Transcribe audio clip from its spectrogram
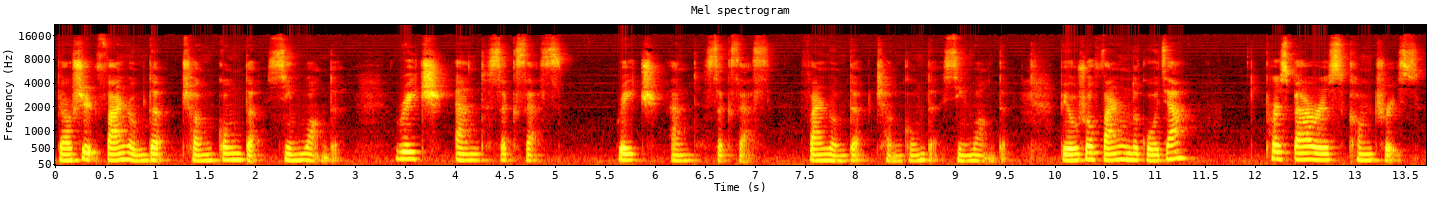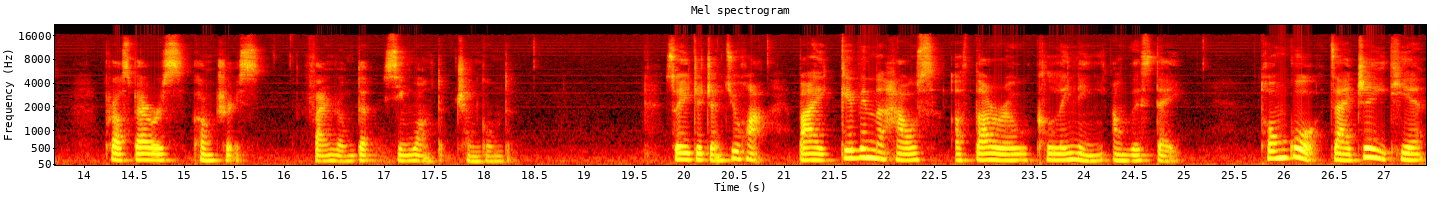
表示繁荣的、成功的、兴旺的。rich and success, rich and success，繁荣的、成功的、兴旺的。比如说，繁荣的国家，prosperous countries, prosperous countries，繁荣的、兴旺的、成功的。所以这整句话，by giving the house a thorough cleaning on this day，通过在这一天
